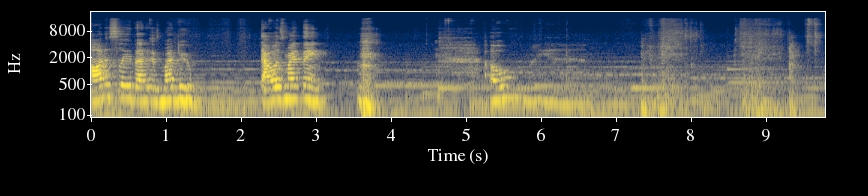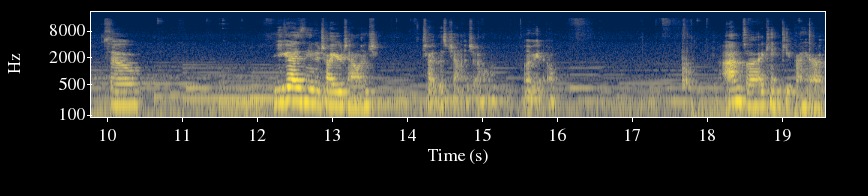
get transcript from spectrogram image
Honestly, that is my doom. That was my thing. oh my god. So, you guys need to try your challenge. Try this challenge at home. Let me know. I'm sorry, I can't keep my hair up.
